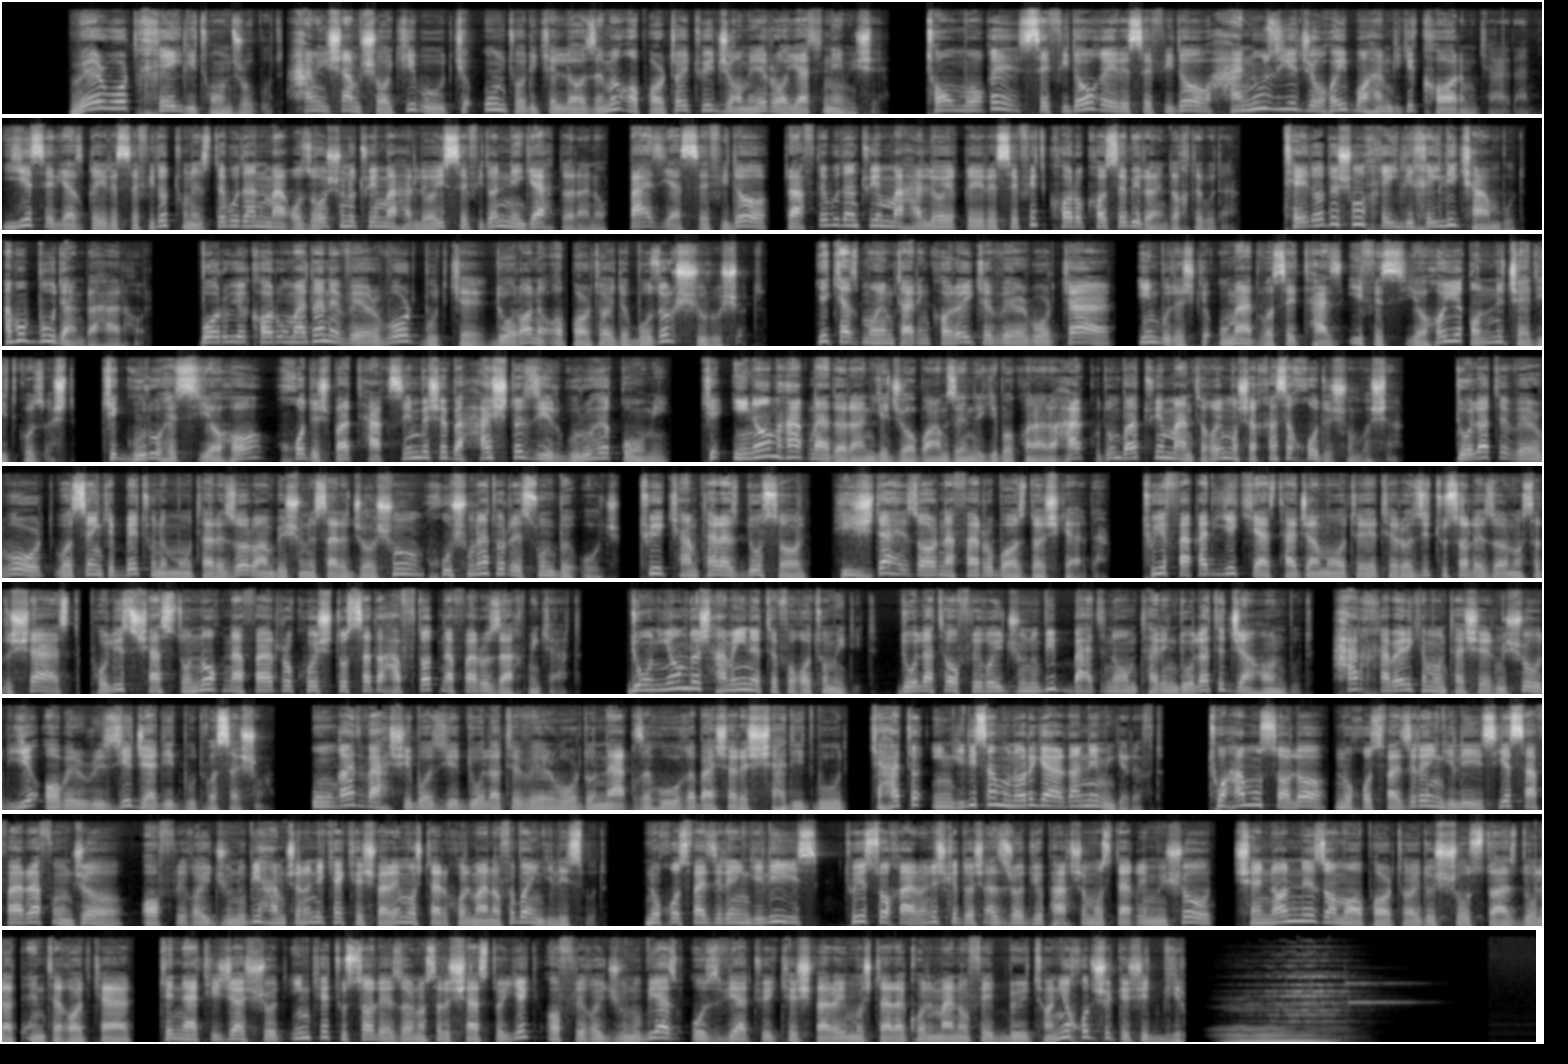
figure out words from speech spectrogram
ویرورد خیلی تندرو بود. همیشه هم شاکی بود که اونطوری که لازمه آپارتاید توی جامعه رعایت نمیشه. تا اون موقع سفیدا و غیر سفیدا هنوز یه جاهایی با همدیگه کار می‌کردن. یه سری از غیر سفیدا تونسته بودن مغازه‌هاشون رو توی محله های سفیدا نگه دارن و بعضی از سفیدا رفته بودن توی محله های غیر سفید کار و کاسبی را انداخته بودن. تعدادشون خیلی خیلی کم بود اما بودن به هر حال. با روی کار اومدن ورورد بود که دوران آپارتاید بزرگ شروع شد. یکی از مهمترین کارهایی که ورورد کرد این بودش که اومد واسه تضعیف سیاهای قانون جدید گذاشت. که گروه سیاها خودش باید تقسیم بشه به 8 تا زیرگروه قومی که اینا هم حق ندارن یه جا با هم زندگی بکنن و هر کدوم باید توی منطقه مشخص خودشون باشن. دولت ورورد واسه اینکه بتونه معترضا رو هم بشونه سر جاشون خشونت رو رسون به اوج. توی کمتر از دو سال 18 هزار نفر رو بازداشت کردن. توی فقط یکی از تجمعات اعتراضی تو سال 1960 پلیس 69 نفر رو کشت و 170 نفر رو زخمی کرد. دنیام داشت همه این اتفاقات رو می‌دید. دولت آفریقای جنوبی بدنامترین دولت جهان بود. هر خبری که منتشر می‌شد یه آبروریزی جدید بود واسهشون. اونقدر وحشی بازی دولت ورورد و نقض حقوق بشر شدید بود که حتی انگلیس هم اونا رو گردن نمی گرفت. تو همون سالا نخست وزیر انگلیس یه سفر رفت اونجا آفریقای جنوبی همچنان یکی از کشورهای مشترک المنافع با انگلیس بود نخست وزیر انگلیس توی سخنرانیش که داشت از رادیو پخش مستقیم می‌شد چنان نظام آپارتاید و شست و از دولت انتقاد کرد که نتیجه شد اینکه تو سال 1961 آفریقای جنوبی از عضویت توی کشورهای مشترک المنافع بریتانیا خودشو کشید بیرون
